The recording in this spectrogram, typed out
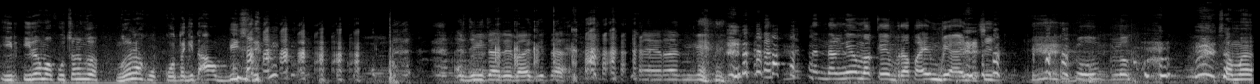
Ira mau futsal nggak? Enggak lah, kota kita habis. Anjing kita ada banget kita. Kita heran kayak. tendangnya pakai berapa MB anjing goblok sama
